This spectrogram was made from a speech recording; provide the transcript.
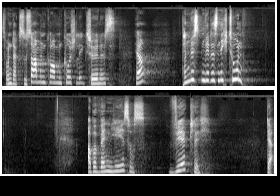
Sonntags zusammenkommen, kuschelig, schönes, ja. Dann müssten wir das nicht tun. Aber wenn Jesus wirklich der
